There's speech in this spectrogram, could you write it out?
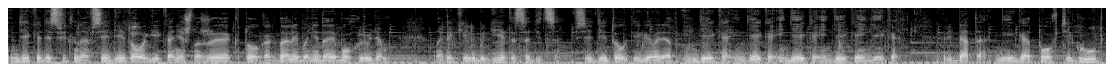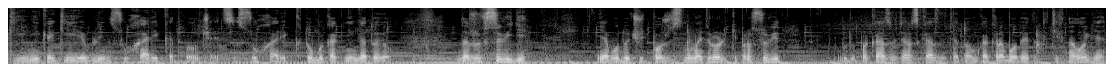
Индейка действительно, все диетологи, конечно же, кто когда-либо, не дай бог, людям на какие-либо диеты садится, все диетологи говорят индейка, индейка, индейка, индейка, индейка. Ребята, не готовьте грудки никакие, блин, сухарик это получается, сухарик, кто бы как не готовил. Даже в сувиде. Я буду чуть позже снимать ролики про сувид, буду показывать, рассказывать о том, как работает эта технология.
